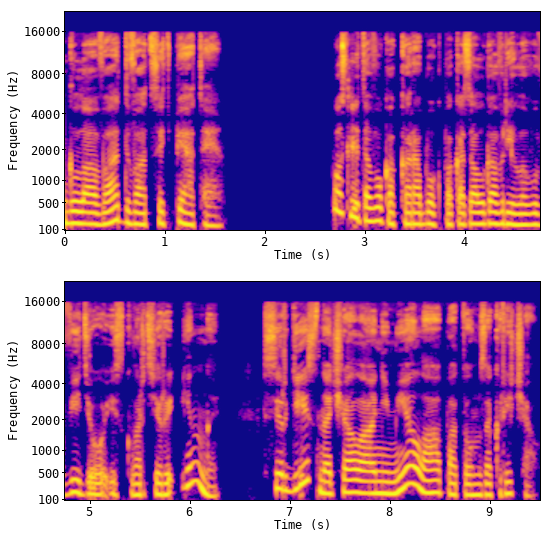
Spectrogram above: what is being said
Глава 25. После того, как Коробок показал Гаврилову видео из квартиры Инны, Сергей сначала онемел, а потом закричал.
